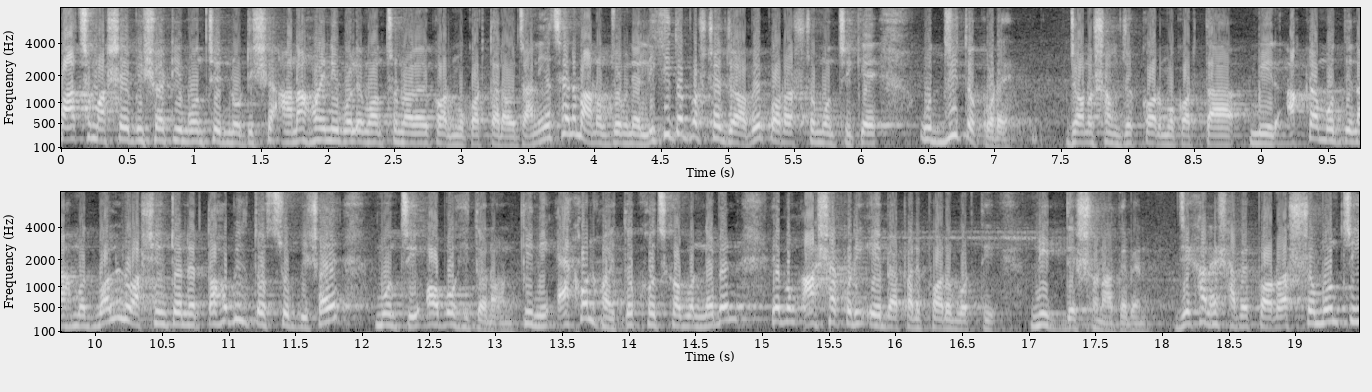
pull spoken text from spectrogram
পাঁচ মাসে বিষয়টি মন্ত্রীর নোটিশে আনা হয়নি বলে মন্ত্রণালয়ের কর্মকর্তারাও জানিয়েছেন। মানব জমিনের লিখিত প্রশ্নের জবাবে পররাষ্ট্রমন্ত্রীকে উদ্ধৃত করে জনসংযোগ কর্মকর্তা মীর আকরামউদ্দিন আহমদ বলেন, ওয়াশিংটনের তহবিল তসরুপ বিষয়ে মন্ত্রী অবহিত নন। তিনি এখন হয়তো খোঁজখবর নেবেন এবং আশা করি এ ব্যাপারে পরবর্তী নির্দেশনা দেবেন। যেখানে সাবেক পররাষ্ট্রমন্ত্রী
